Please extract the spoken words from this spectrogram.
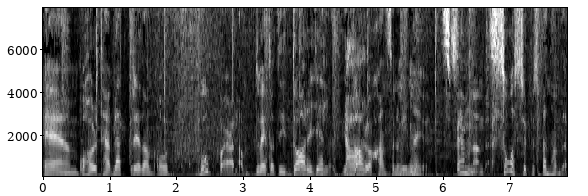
Ehm, och har du tävlat redan och bor på Öland, då vet du att det är idag det gäller. Det är Ja. idag du har chansen att vinna ju. Spännande. Så superspännande.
